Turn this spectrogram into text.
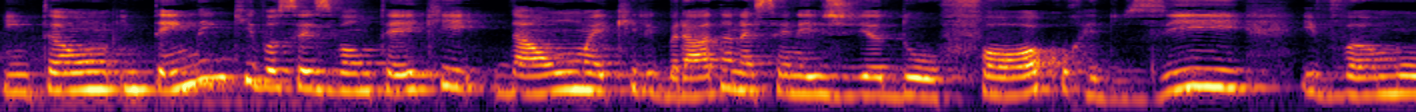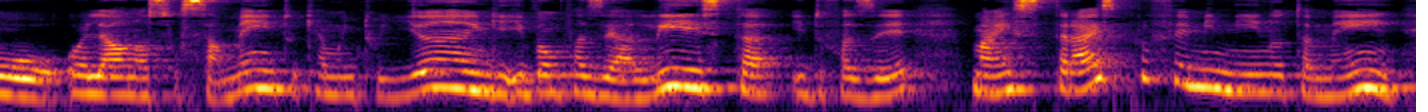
Então, entendem que vocês vão ter que dar uma equilibrada nessa energia do foco, reduzir e vamos olhar o nosso orçamento, que é muito yang, e vamos fazer a lista e do fazer, mas traz para o feminino também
